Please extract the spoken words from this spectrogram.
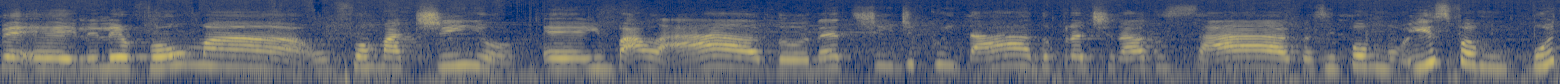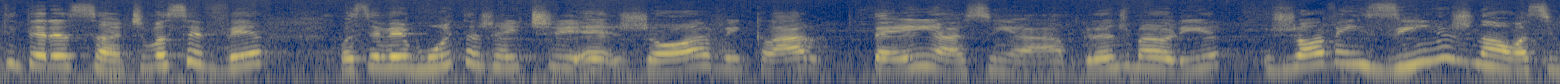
É, Ele levou uma, um formatinho é, embalado, né? Cheio de cuidado pra tirar do saco. Assim, pô, isso foi muito interessante. Você vê. Você vê muita gente é, jovem, claro, tem, assim, a grande maioria. Jovenzinhos não, assim,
